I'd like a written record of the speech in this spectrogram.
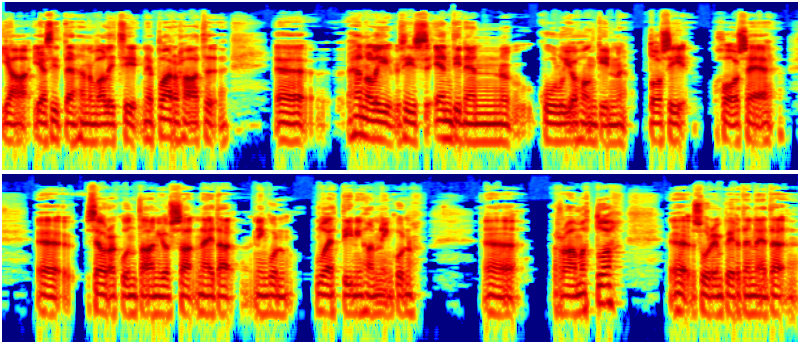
Ja, ja sitten hän valitsi ne parhaat. Hän oli siis entinen kuulu johonkin tosi HC-seurakuntaan, jossa näitä niin kuin, luettiin ihan niin kuin, raamattua, suurin piirtein näitä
